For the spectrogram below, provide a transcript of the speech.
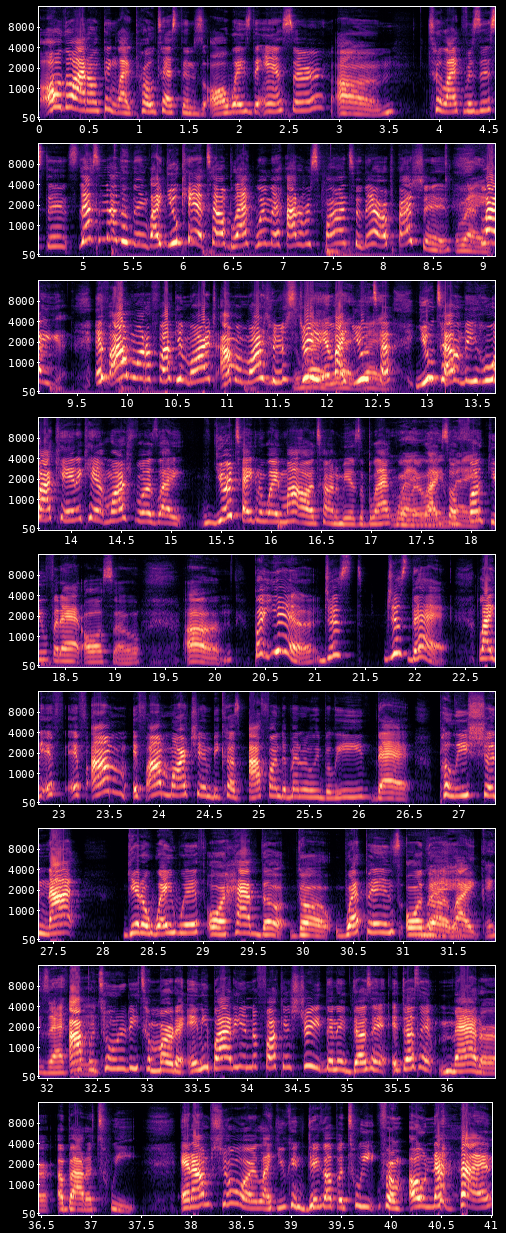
although I don't think like protesting is always the answer um to like resistance. That's another thing. Like you can't tell black women how to respond to their oppression. Right. Like if I want to fucking march, I'm a march in the street. Right, and like right, you right. tell you telling me who I can and can't march for is like you're taking away my autonomy as a black woman. Like so fuck you for that also. Um but yeah, just just that. Like if if I'm if I'm marching because I fundamentally believe that police should not get away with or have the the weapons or the Right, like exactly. opportunity to murder anybody in the fucking street, then it doesn't it doesn't matter about a tweet. And I'm sure like you can dig up a tweet from 09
